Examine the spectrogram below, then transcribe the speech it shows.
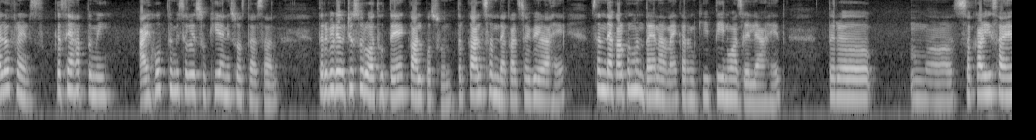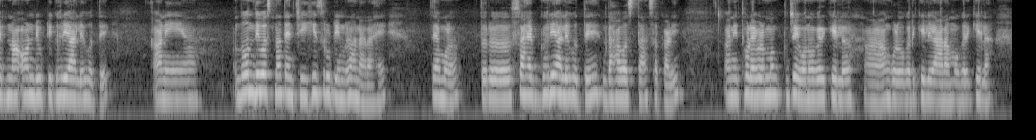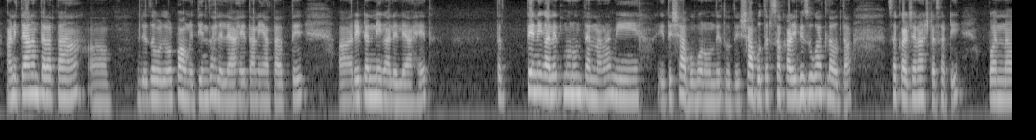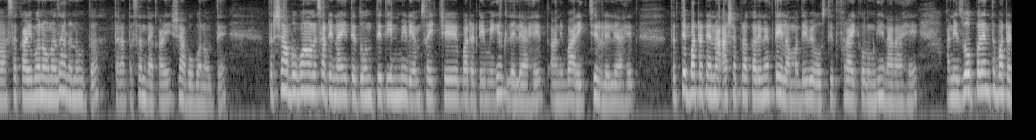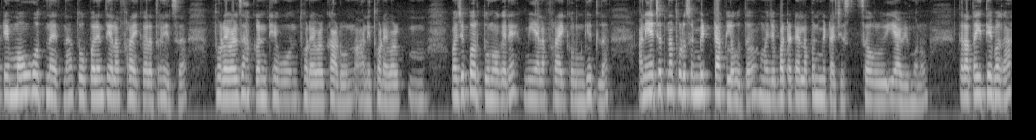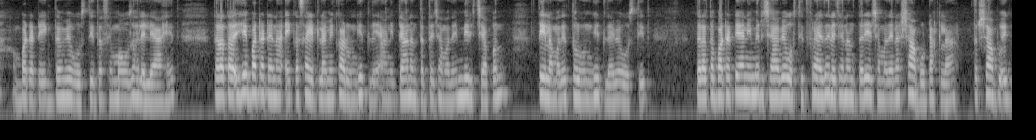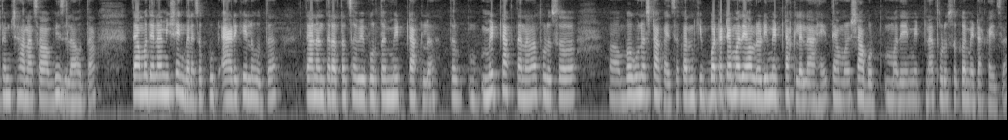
Hello friends कसे आहात तुम्ही? आय होप तुम्ही सगळे सुखी आणि स्वस्त असाल. तर व्हिडिओची सुरुवात होते कालपासून. तर काल संध्याकाळचा वेळ आहे. संध्याकाळ पण म्हणता येणार नाही कारण की तीन वाजलेले आहेत. तर सकाळी साहेब ना ऑन ड्युटी घरी आले होते. आणि दोन दिवस ना त्यांची हीच रुटीन राहणार आहे. त्यामुळं तर साहेब घरी आले होते दहा वाजता सकाळी. आणि थोड्या वेळ मग जेवण वगैरे केलं आंघोळ वगैरे केली आराम वगैरे केला. आणि त्यानंतर आता म्हणजे जवळजवळ पावणे तीन झालेले आहेत आणि आता ते रिटर्न निघालेले आहेत. तर ते निघालेत म्हणून त्यांना ना मी इथे शाबू बनवून देत होते. शाबू तर सकाळी भिजू घातला होता सकाळच्या नाश्त्यासाठी. पण सकाळी बनवणं झालं नव्हतं तर आता संध्याकाळी शाबू बनवते. तर शाबू बनवण्यासाठी ना इथे दोन ते तीन मीडियम साईजचे बटाटे मी घेतलेले आहेत आणि बारीक चिरलेले आहेत. तर ते बटाट्यांना अशा प्रकारे ना तेलामध्ये व्यवस्थित फ्राय करून घेणार आहे. आणि जोपर्यंत बटाटे मऊ होत नाहीत ना तोपर्यंत याला फ्राय करत राहायचं. थोड्या वेळ झाकण ठेवून थोड्या वेळ काढून आणि थोड्या वेळ म्हणजे परतून वगैरे मी याला फ्राय करून घेतलं. आणि याच्यात ना थोडंसं मीठ टाकलं होतं म्हणजे बटाट्याला पण मिठाची चव यावी म्हणून. तर आता इथे बघा बटाटे एकदम व्यवस्थित असे मऊ झालेले आहेत. तर आता हे बटाटे ना एका साईडला मी काढून घेतले आणि त्यानंतर त्याच्यामध्ये मिरच्या पण तेलामध्ये तळून घेतल्या व्यवस्थित. तर आता बटाटे आणि मिरच्या व्यवस्थित फ्राय झाल्याच्यानंतर याच्यामध्ये ना शाबू टाकला. तर शाबू एकदम छान असा भिजला होता. त्यामध्ये ना मी शेंगदाण्याचं कूट ॲड केलं होतं. त्यानंतर आता चवीपुरतं मीठ टाकलं. तर मीठ टाकताना ना थोडंसं बघूनच टाकायचं. कारण की बटाट्यामध्ये ऑलरेडी मीठ टाकलेलं आहे. त्यामुळे शाबूमध्ये मीठ ना थोडंसं कमी टाकायचं.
